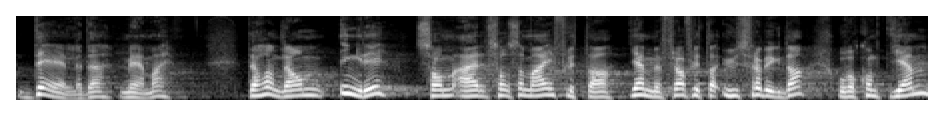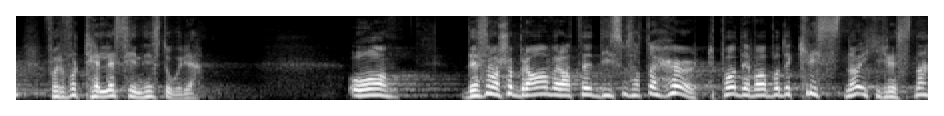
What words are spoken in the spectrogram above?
dele det med meg. Det handla om Ingrid, som er sånn som meg, flytta hjemmefra, flytta ut fra bygda. Hun var kommet hjem for å fortelle sin historie. Og det som var så bra var at De som satt og hørte på, det var både kristne og ikke-kristne.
